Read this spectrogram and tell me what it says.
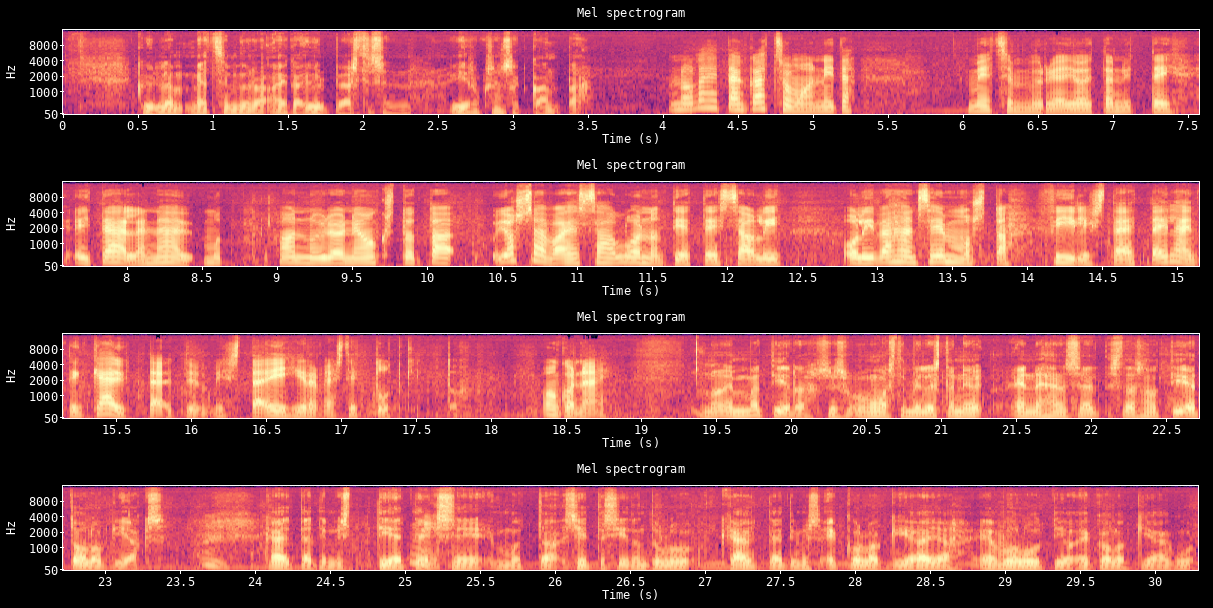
kyllä metsämyyrä aika ylpeästi sen viruksensa kantaa. No lähdetään katsomaan niitä metsämyriä, joita nyt ei, ei täällä näy. Mutta Hannu Ylönen, onko tota, jossain vaiheessa luonnontieteissä oli, oli vähän semmoista fiilistä, että eläinten käyttäytymistä ei hirveästi tutkittu. Onko näin? No en mä tiedä. Siis omasta mielestäni ennenhän sitä sanottiin etologiaksi, mm. käyttäytymistieteeksi, niin. mutta sitten siitä on tullut käyttäytymisekologiaa ja evoluutioekologiaa, kun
